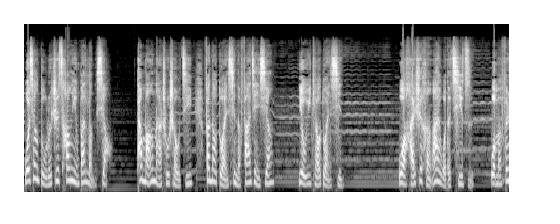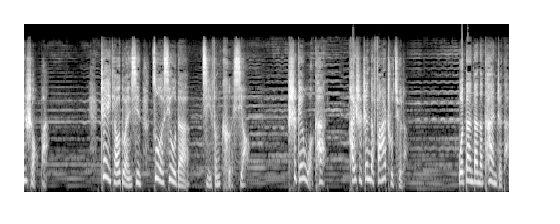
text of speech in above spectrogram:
我像堵了只苍蝇般冷笑。他忙拿出手机，翻到短信的发件箱，有一条短信。我还是很爱我的妻子，我们分手吧。这条短信作秀的几分可笑，是给我看，还是真的发出去了？我淡淡的看着他。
